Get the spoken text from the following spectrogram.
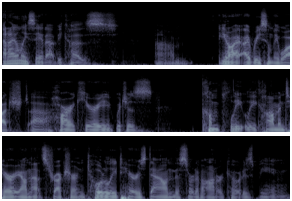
and I only say that because, um, you know, I, I recently watched uh, Harakiri, which is completely commentary on that structure and totally tears down this sort of honor code as being,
